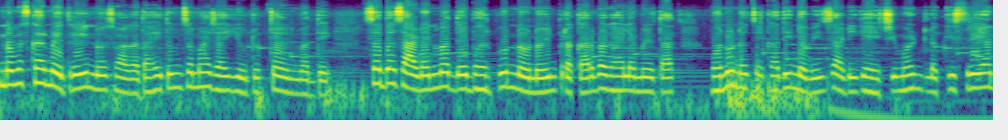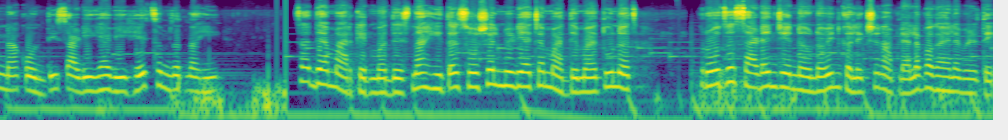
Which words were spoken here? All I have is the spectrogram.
नमस्कार मैत्रिणींनो स्वागत आहे तुमचं माझ्या यूट्यूब चॅनलमध्ये सध्या साड्यांमध्ये भरपूर नवनवीन प्रकार बघायला मिळतात. म्हणूनच एखादी नवीन साडी घ्यायची म्हटलं की स्त्रियांना कोणती साडी घ्यावी हेच समजत नाही. सध्या मार्केटमध्येच नाही तर सोशल मीडियाच्या माध्यमातूनच रोजच साड्यांचे नवनवीन कलेक्शन आपल्याला बघायला मिळते.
